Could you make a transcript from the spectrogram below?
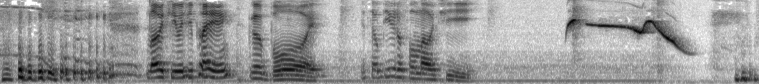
Mochi, was you playing? Good boy. You're so beautiful, Mochi.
